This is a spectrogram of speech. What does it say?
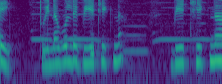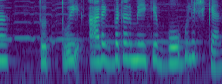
এই, তুই না বললে বিয়ে ঠিক না? বিয়ে ঠিক না তো তুই আরেক বেটার মেয়েকে বউ বলিস কেন?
